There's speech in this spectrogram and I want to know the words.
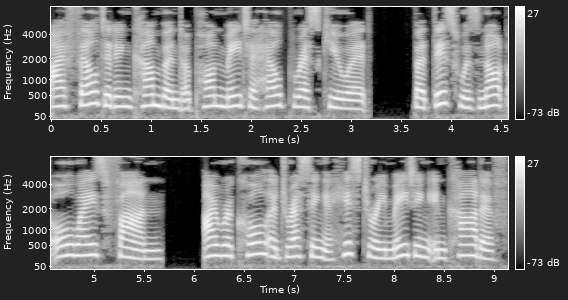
I felt it incumbent upon me to help rescue it. But this was not always fun. I recall addressing a history meeting in Cardiff,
